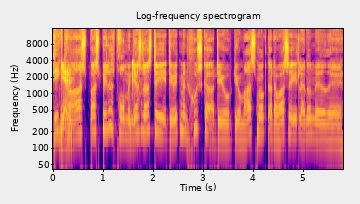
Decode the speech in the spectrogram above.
digt, yeah. og også, også billedsprog, men jeg synes også, det, det er jo et, man husker, og det er, jo, det er jo meget smukt, og der var også et eller andet med... Øh,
